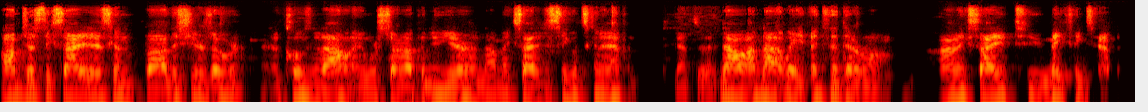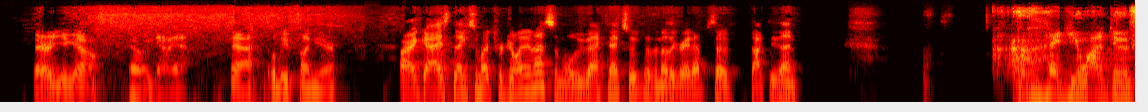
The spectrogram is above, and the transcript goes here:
I'm just excited. It's going to uh, this year's over, uh, closing it out, and we're starting up a new year, and I'm excited to see what's going to happen. That's it. No, I'm not. Wait, I did that wrong. I'm excited to make things happen. There you go. There we go. Yeah. Yeah, it'll be a fun year. All right, guys, thanks so much for joining us, and we'll be back next week with another great episode. Talk to you then. hey, do you want to do?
